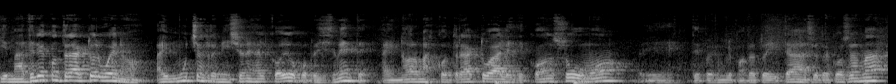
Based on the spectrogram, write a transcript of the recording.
Y en materia contractual, bueno, hay muchas remisiones al código, porque precisamente hay normas contractuales de consumo, este, por ejemplo, el contrato de distancia y otras cosas más,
